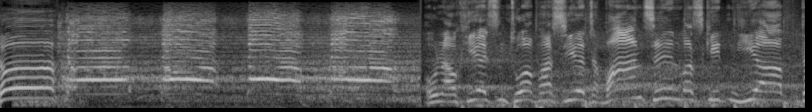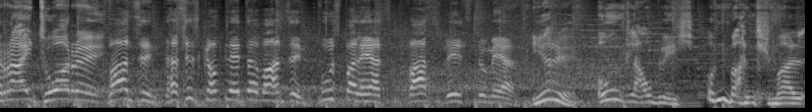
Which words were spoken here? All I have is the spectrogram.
Tor! Und auch hier ist ein Tor passiert. Wahnsinn, was geht denn hier ab? Drei Tore. Wahnsinn, das ist kompletter Wahnsinn. Fußballherz, was willst du mehr? Irre, unglaublich und manchmal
